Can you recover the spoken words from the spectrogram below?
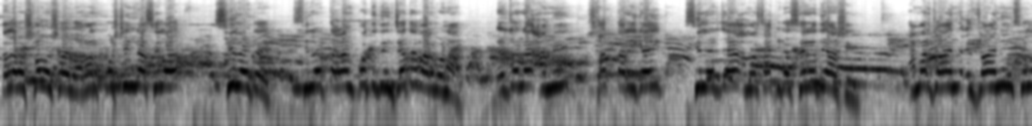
তাহলে আমার সমস্যা হবে। আমার পোস্টিংটা ছিল সিলেটে। সিলেট তার আমি প্রতিদিন যেতে পারব না। এর জন্য আমি সাত তারিখেই সিলেট যে আমার চাকরিটা ছেড়ে দিয়ে আসি। আমার জয়েন জয়েনিং ছিল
